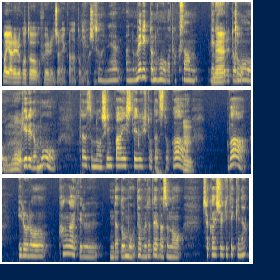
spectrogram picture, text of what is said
まあ、やれること増えるんじゃないかなと思うし。そうね。あのメリットの方がたくさん出てくると思う,、ねと思う。けれども、ただその心配してる人たちとかうん。はいろいろ考えてるんだと思う。多分例えばその社会主義的な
